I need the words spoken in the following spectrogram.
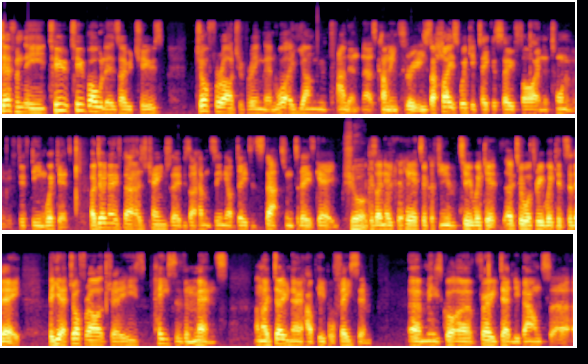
Definitely two two bowlers I would choose. Jofra Archer for England. What a young talent that's coming through. He's the highest wicket taker so far in the tournament with 15 wickets. I don't know if that has changed though because I haven't seen the updated stats from today's game. Sure. because I know Tahir took a few two wickets, uh, two or three wickets today. But yeah, Jofra Archer, his pace is immense, and I don't know how people face him. Um, he's got a very deadly bouncer,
